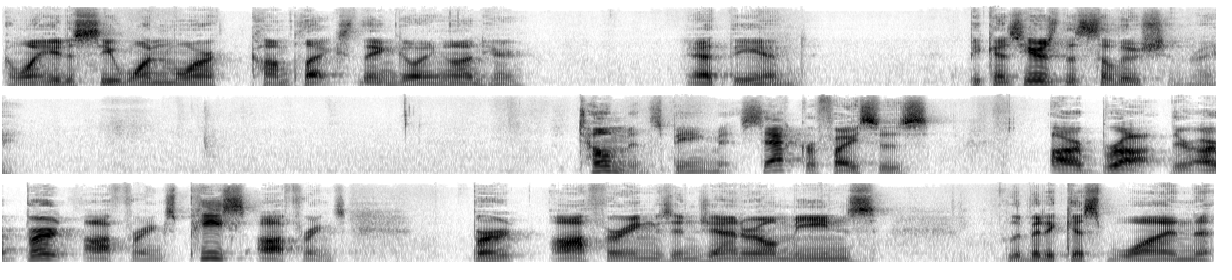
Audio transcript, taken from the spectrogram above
I want you to see one more complex thing going on here at the end. Because here's the solution, right? Atonements being made, sacrifices are brought. There are burnt offerings, peace offerings. Burnt offerings in general means Leviticus 1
